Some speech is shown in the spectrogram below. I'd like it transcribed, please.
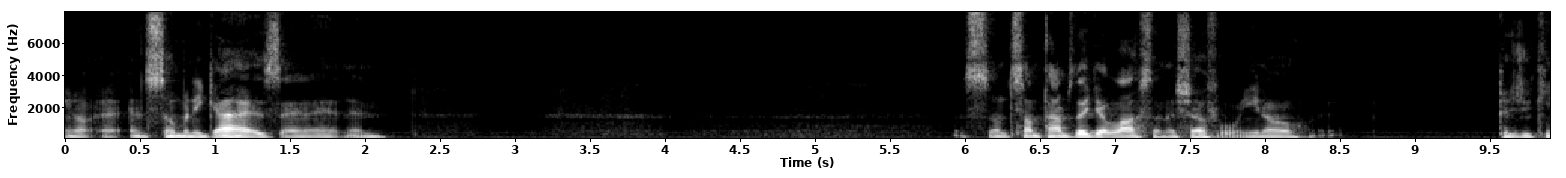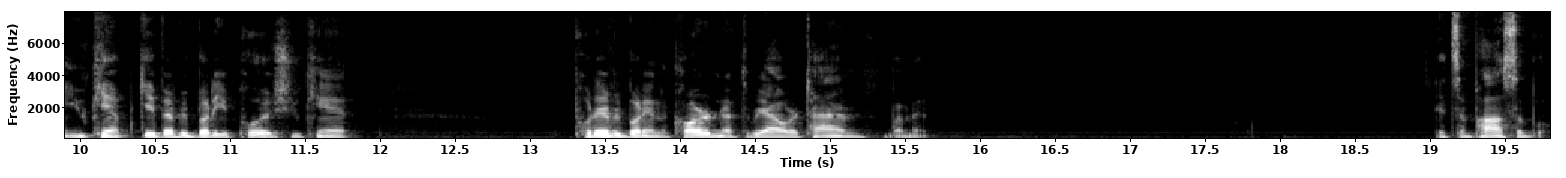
you know, and so many guys, and and some sometimes they get lost in the shuffle, you know, because you can't you can't give everybody a push. You can't put everybody in the card in a three hour time limit. It's impossible.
